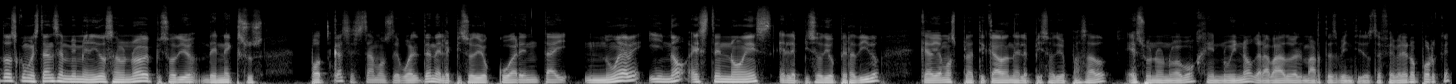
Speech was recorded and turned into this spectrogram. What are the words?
Todos, ¿cómo están? Sean bienvenidos a un nuevo episodio de Nexus Podcast. Estamos de vuelta en el episodio 49 y no, este no es el episodio perdido que habíamos platicado en el episodio pasado. Es uno nuevo, genuino, grabado el martes 22 de febrero porque,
